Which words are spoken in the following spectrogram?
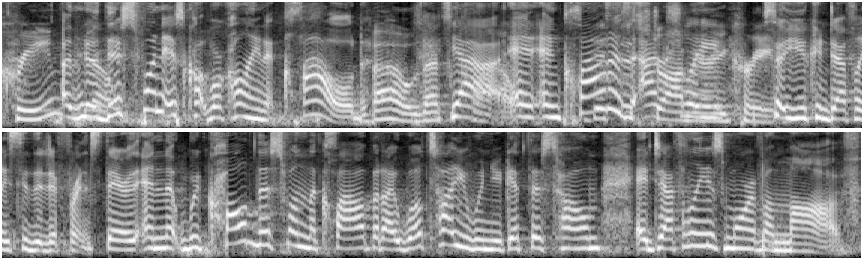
cream? Uh, no, no, this one is called, we're calling it Cloud. Oh, that's yeah, Cloud. And, and Cloud this is, is actually, cream. so you can definitely see the difference there. And the, we called this one the Cloud, but I will tell you when you get this home, it definitely is more of a mauve.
